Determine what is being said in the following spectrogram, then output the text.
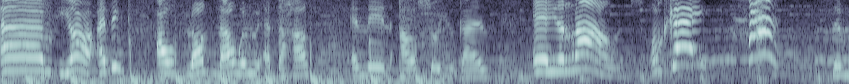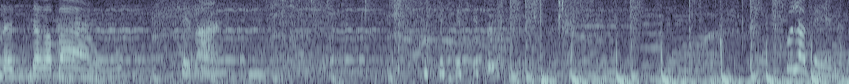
um yeah i think i'll vlog now when we're at the house and then i'll show you guys around okay سمنا الدغباء كيف عن ولا بينا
